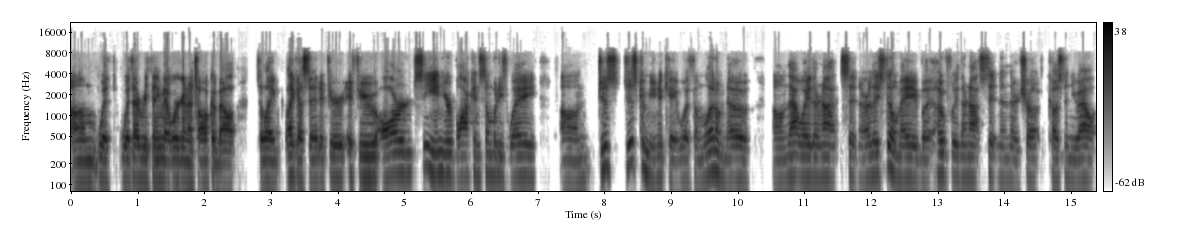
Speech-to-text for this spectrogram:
um with with everything that we're going to talk about so like like i said if you're if you are seeing you're blocking somebody's way um just just communicate with them let them know um that way they're not sitting or they still may but hopefully they're not sitting in their truck cussing you out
